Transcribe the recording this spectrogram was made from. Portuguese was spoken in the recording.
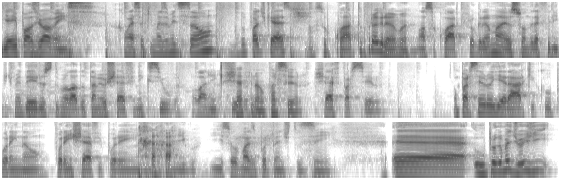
E aí, pós-jovens? Começa aqui mais uma edição do podcast. Nosso quarto programa. Nosso quarto programa. Eu sou André Felipe de Medeiros. Do meu lado tá meu chefe, Nick Silva. Olá, Nick. Chefe não, parceiro. Chefe, parceiro. Um parceiro hierárquico, porém não. Porém chefe, porém amigo. E isso é o mais importante de tudo. Sim. É, o programa de hoje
